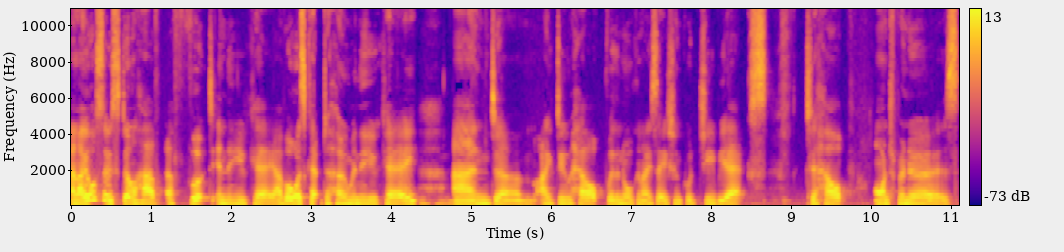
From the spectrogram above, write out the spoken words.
And I also still have a foot in the UK. I've always kept a home in the UK, mm-hmm. and um, I do help with an organization called GBX to help entrepreneurs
